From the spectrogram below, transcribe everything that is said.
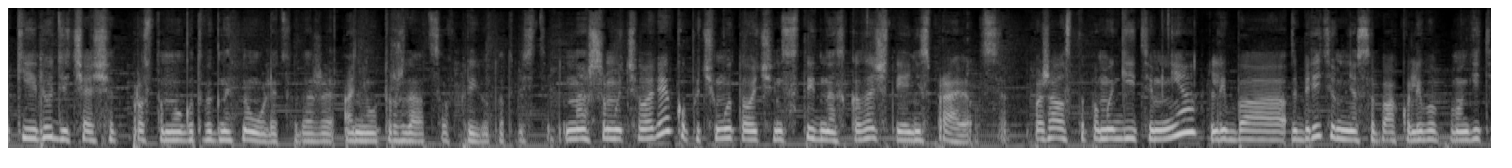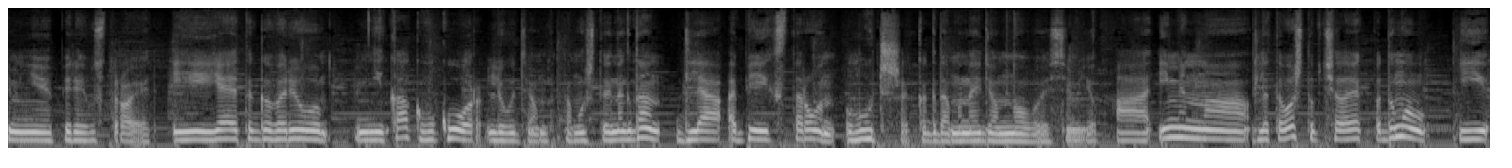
такие люди чаще просто могут выгнать на улицу даже, а не утруждаться в приют отвезти. Нашему человеку почему-то очень стыдно сказать, что я не справился. Пожалуйста, помогите мне, либо заберите у меня собаку, либо помогите мне переустроить. И я это говорю не как в укор людям, потому что иногда для обеих сторон лучше, когда мы найдем новую семью, а именно для того, чтобы человек подумал и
